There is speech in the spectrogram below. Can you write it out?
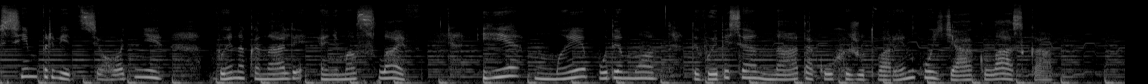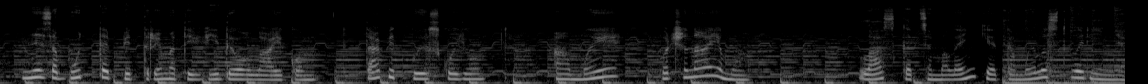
Всім привіт! Сьогодні ви на каналі Animals Life. І ми будемо дивитися на таку хижу тваринку, як ласка. Не забудьте підтримати відео лайком та підпискою. А ми починаємо. Ласка це маленьке та миле створіння,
